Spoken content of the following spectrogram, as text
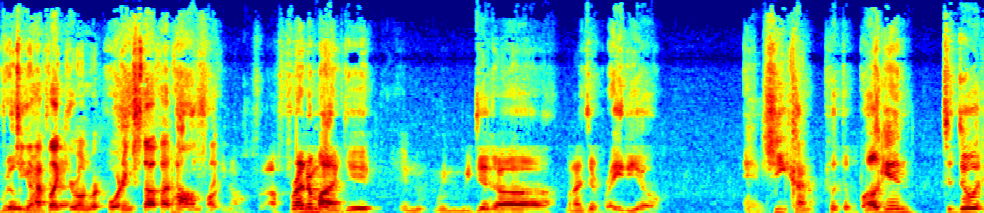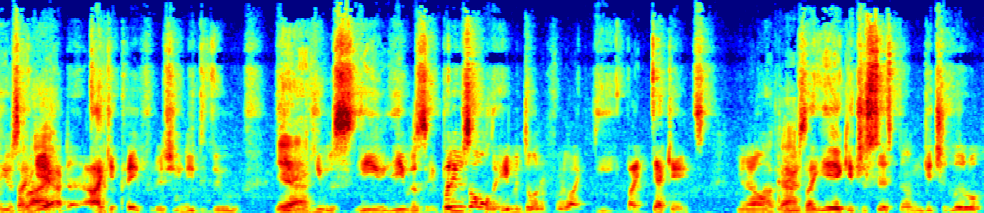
really. Do you have like that. your own recording stuff at No, home? fuck, you know, a friend of mine did, and when we did uh when I did radio, and he kind of put the bug in to do it. He was like, Right. "Yeah, I, I get paid for this. You need to do." he- Yeah. he, was he he was, but he was older. He'd been doing it for like he, like decades. You know, Okay. he was like, "Yeah, get your system, get your little."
